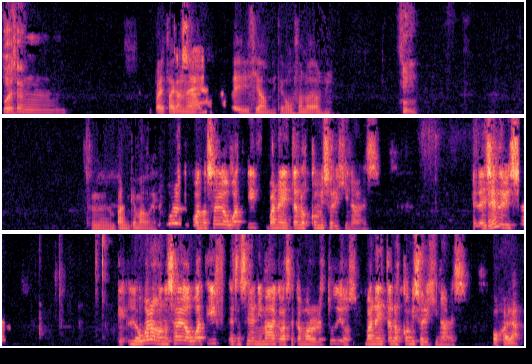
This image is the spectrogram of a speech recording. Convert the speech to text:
Puede ser. Mm. Puede estar con la edición, viste cómo son los de Omni. un pan quemado. Seguro que cuando salga What If van a editar los cómics originales. En la edición ¿Eh? de visión. lo bueno cuando salga What If, esa serie animada que va a sacar Marvel Studios, van a editar los cómics originales. Ojalá.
